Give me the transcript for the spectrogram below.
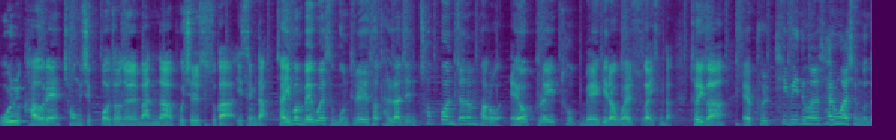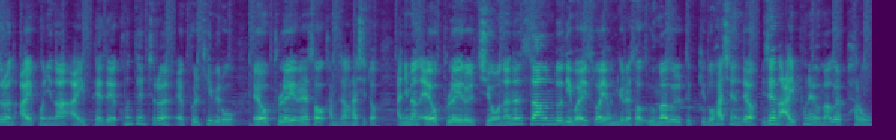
올 가을에 정식 버전을 만나보실 수가 있습니다. 자, 이번 맥OS 몬 트레이에서 달라진 첫 번째는 바로 에어플레이 2 맥이라고 할 수가 있습니다. 저희가 애플 TV 등을 사용하신 분들은 아이폰이나 아이패드의 컨텐츠를 애플 TV로 에어플레이를 해서 감상을 하시죠. 아니면 에어플레이를 지원하는 사운드 디바이스와 연결해서 음악을 듣기도 하시는데요. 이제는 아이폰의 음악을 바로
